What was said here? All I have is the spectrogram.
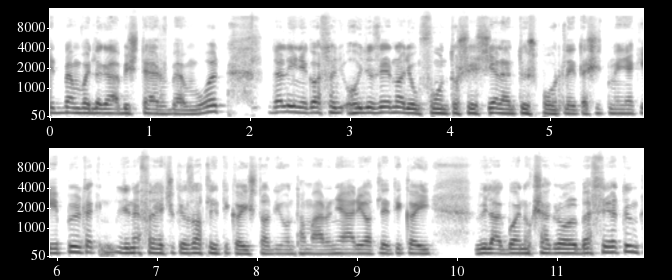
2017-ben, vagy legalábbis tervben volt, de lényeg az, hogy, hogy azért nagyon fontos és jelentős sportlétesítmények épültek. Ugye ne felejtsük az atlétikai stadiont, ha már a nyári atlétikai világbajnokságról beszéltünk.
